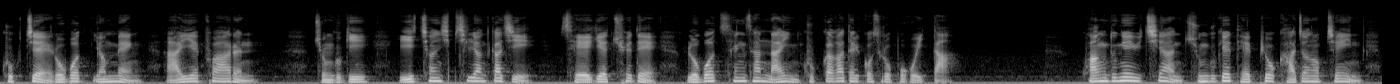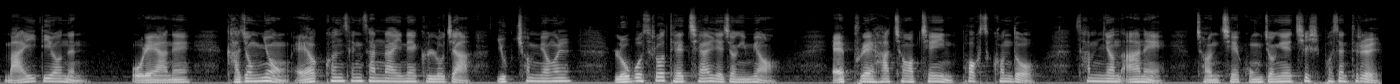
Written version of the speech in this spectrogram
국제 로봇 연맹 IFR은 중국이 2017년까지 세계 최대 로봇 생산 라인 국가가 될 것으로 보고 있다. 광둥에 위치한 중국의 대표 가전업체인 마이디어는 올해 안에 가정용 에어컨 생산 라인의 근로자 6천명을 로봇으로 대체할 예정이며 애플의 하청업체인 폭스콘도 3년 안에 전체 공정의 70%를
